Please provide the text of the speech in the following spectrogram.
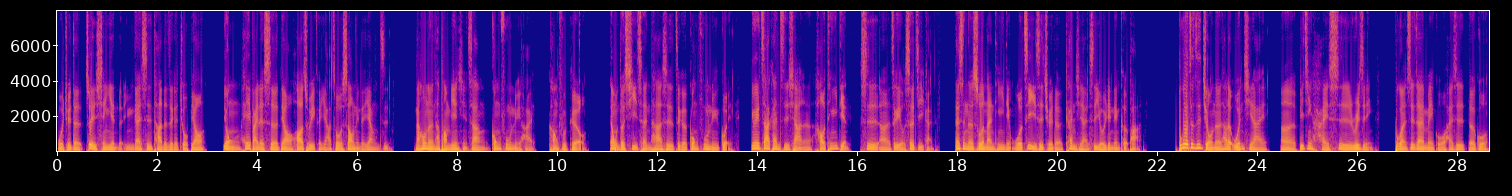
我觉得最显眼的应该是它的这个酒标，用黑白的色调画出一个亚洲少女的样子。然后呢，它旁边写上“功夫女孩 ”（Kung Fu Girl），但我都戏称它是这个“功夫女鬼”，因为乍看之下呢，好听一点是呃这个有设计感，但是呢说的难听一点，我自己是觉得看起来是有一点点可怕。不过这支酒呢，它的闻起来，呃，毕竟还是 Riesling。不管是在美国还是德国，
